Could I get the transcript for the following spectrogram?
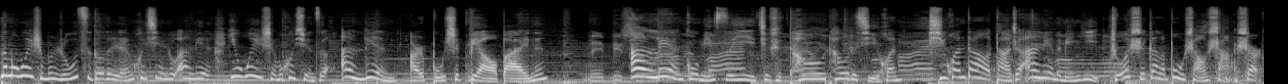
那么，为什么如此多的人会陷入暗恋？又为什么会选择暗恋而不是表白呢？暗恋顾名思义就是偷偷的喜欢，喜欢到打着暗恋的名义，着实干了不少傻事儿。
